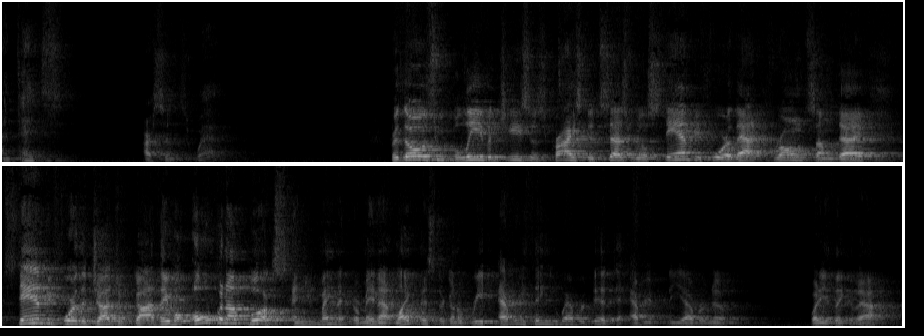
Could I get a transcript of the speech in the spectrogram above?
and takes our sins away. For those who believe in Jesus Christ, it says we'll stand before that throne someday, stand before the judge of God. They will open up books, and you may or may not like this. They're going to read everything you ever did to everybody you ever knew. What do you think of that?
